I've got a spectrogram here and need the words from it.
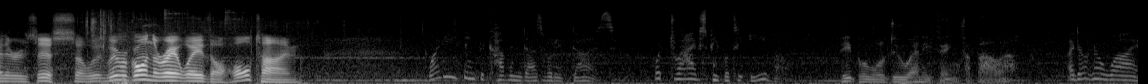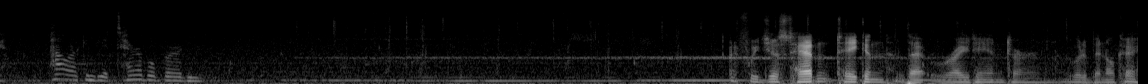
And neither is this. So we, we were going the right way the whole time. Why do you think the Coven does what it does? What drives people to evil? People will do anything for power. I don't know why. Power can be a terrible burden. If we just hadn't taken that right-hand turn, it would have been okay.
